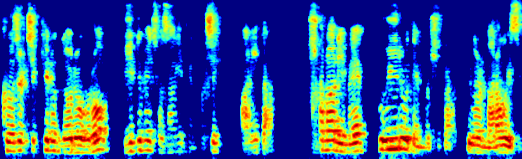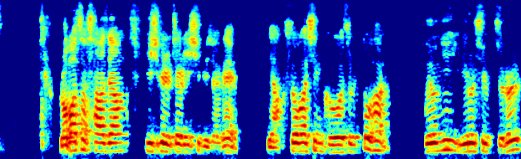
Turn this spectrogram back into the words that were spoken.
그것을 지키는 노력으로 믿음의 조상이 된 것이 아니다. 하나님의 의로 된 것이다. 이걸 말하고 있습니다. 로마서 4장 21절 22절에 약속하신 그것을 또한 능히 이루실 줄을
